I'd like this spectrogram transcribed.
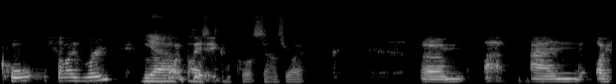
court size room. Yeah, quite big. basketball court sounds right. Um, and I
